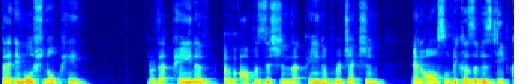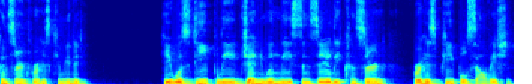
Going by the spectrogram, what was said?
that emotional pain. You know, that pain of, of opposition, that pain of rejection, and also because of his deep concern for his community. He was deeply, genuinely, sincerely concerned for his people's salvation.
